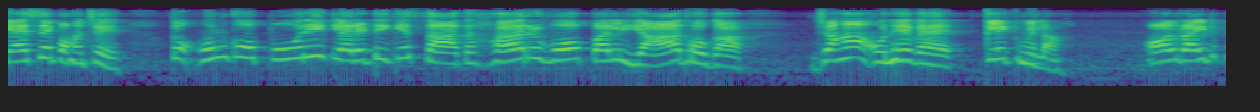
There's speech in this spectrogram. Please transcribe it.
कैसे पहुँचे तो उनको पूरी क्लैरिटी के साथ हर वो पल याद होगा जहाँ उन्हें वह क्लिक मिला. ऑल राइट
